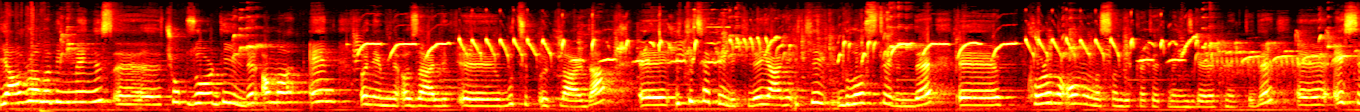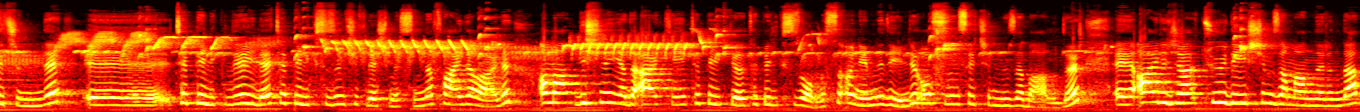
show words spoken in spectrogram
yavru alabilmeniz e, çok zor değildir ama en önemli özellik e, bu tip ırklarda e, iki tepelikli yani iki Gloucester'in de e, korona olmamasına dikkat etmeniz gerekmektedir. E, eş seçiminde e, tepelikli ile tepeliksizin çiftleşmesinde fayda vardır. Ama dişinin ya da erkeğin tepelikli ya da tepeliksiz olması önemli değildir. O sizin seçiminize bağlıdır. E, ayrıca tüy değişim zamanlarında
